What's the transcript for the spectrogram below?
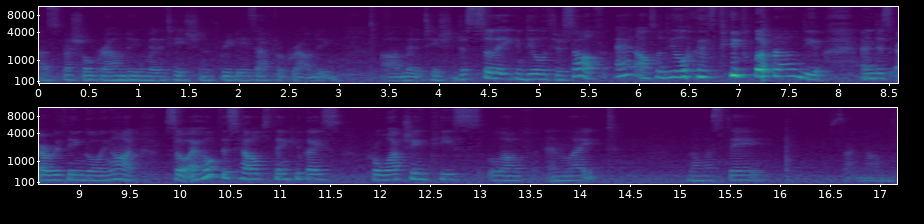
a special grounding meditation three days after grounding uh, meditation, just so that you can deal with yourself and also deal with people around you and just everything going on. So I hope this helps. Thank you guys for watching. Peace, love, and light. Namaste. Sanam.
